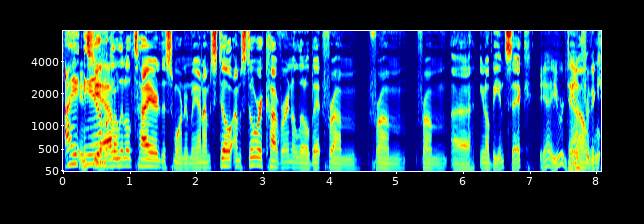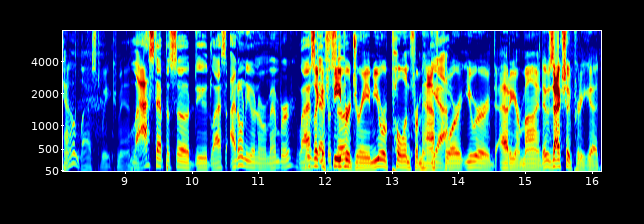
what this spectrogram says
I am Seattle. a little tired this morning, man. I'm still, I'm still recovering a little bit from, from, from, uh, you know, being sick. Yeah, you were down know, for the count last week, man. Last episode, dude. Last, I don't even remember. Last It was like episode. a fever dream. You were pulling from half Yeah. court. You were out of your mind. It was actually pretty good.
